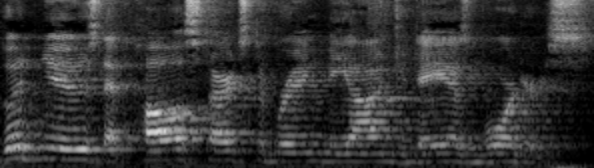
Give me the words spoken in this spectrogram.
Good news that Paul starts to bring beyond Judea's borders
